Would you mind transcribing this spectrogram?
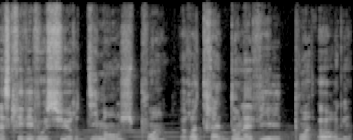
Inscrivez-vous sur dimanche.retraitedanslaville.org.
